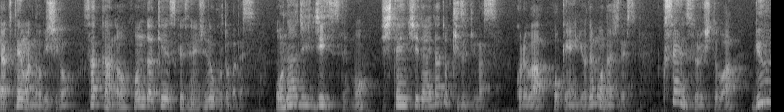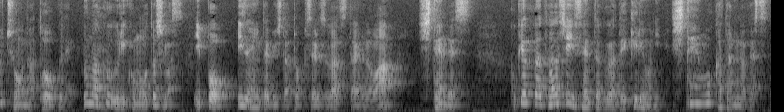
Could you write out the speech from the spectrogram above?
弱点は伸びしろ。サッカーの本田圭佑選手の言葉です。同じ事実でも視点次第だと気づきます。これは保険営業でも同じです。苦戦する人は流暢なトークでうまく売り込もうとします。一方以前インタビューしたトップセールスが伝えるのは視点です。顧客が正しい選択ができるように視点を語るのです。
